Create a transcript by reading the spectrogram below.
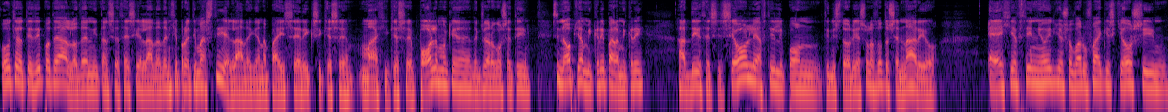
ούτε οτιδήποτε άλλο. Δεν ήταν σε θέση η Ελλάδα. Δεν είχε προετοιμαστεί η Ελλάδα για να πάει σε ρήξη και σε μάχη και σε πόλεμο και δεν ξέρω εγώ σε τι. Στην όποια μικρή παραμικρή αντίθεση. Σε όλη αυτή λοιπόν την ιστορία, σε όλο αυτό το σενάριο, έχει ευθύνη ο ίδιος ο Βαρουφάκης και όσοι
